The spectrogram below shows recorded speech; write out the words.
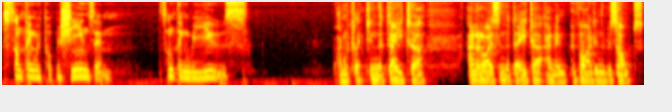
to something we put machines in, something we use. I'm collecting the data, analysing the data, and then providing the results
